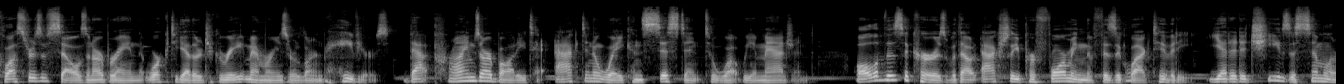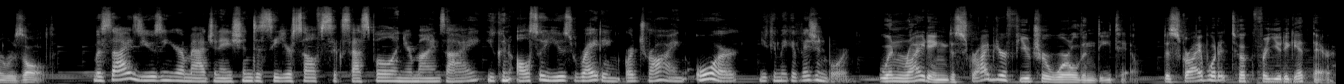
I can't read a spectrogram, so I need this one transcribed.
clusters of cells in our brain that work together to create memories or learn behaviors. That primes our body to act in a way consistent to what we imagined. All of this occurs without actually performing the physical activity, yet it achieves a similar result. Besides using your imagination to see yourself successful in your mind's eye, you can also use writing or drawing, or you can make a vision board. When writing, describe your future world in detail. Describe what it took for you to get there.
